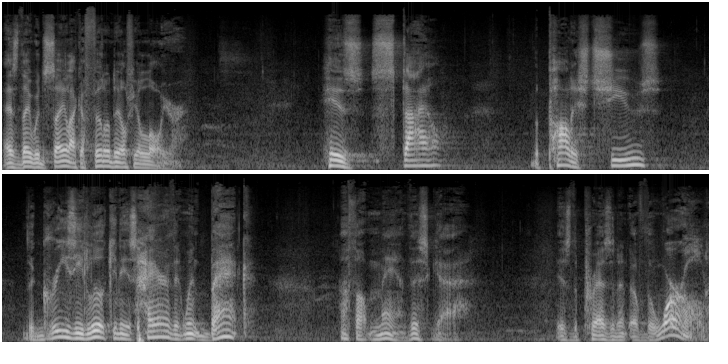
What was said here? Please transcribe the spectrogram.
as they would say, like a Philadelphia lawyer. His style, the polished shoes, the greasy look in his hair that went back. I thought, man, this guy is the president of the world.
